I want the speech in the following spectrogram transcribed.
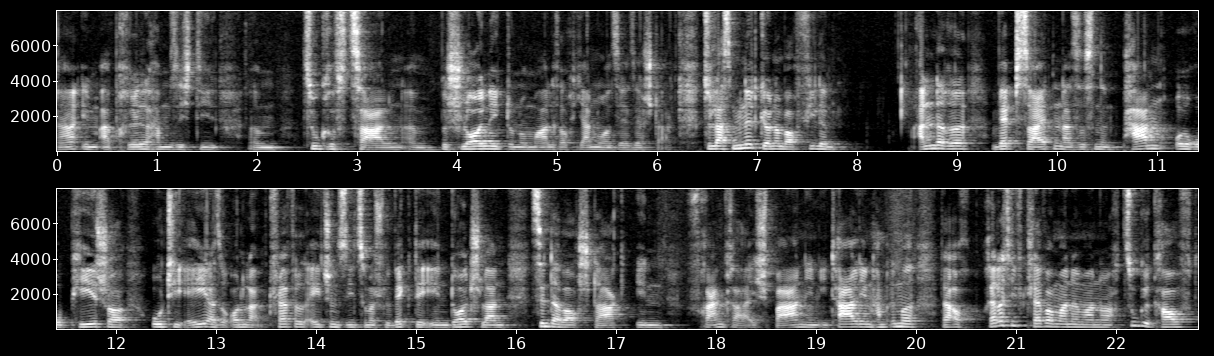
ja, im April haben sich die ähm, Zugriffszahlen ähm, beschleunigt und normal ist auch Januar sehr, sehr stark. Zu Last Minute gehören aber auch viele andere Webseiten, also es ist ein pan-europäischer OTA, also Online Travel Agency, zum Beispiel weg.de in Deutschland, sind aber auch stark in Frankreich, Spanien, Italien, haben immer da auch relativ clever meiner Meinung nach zugekauft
